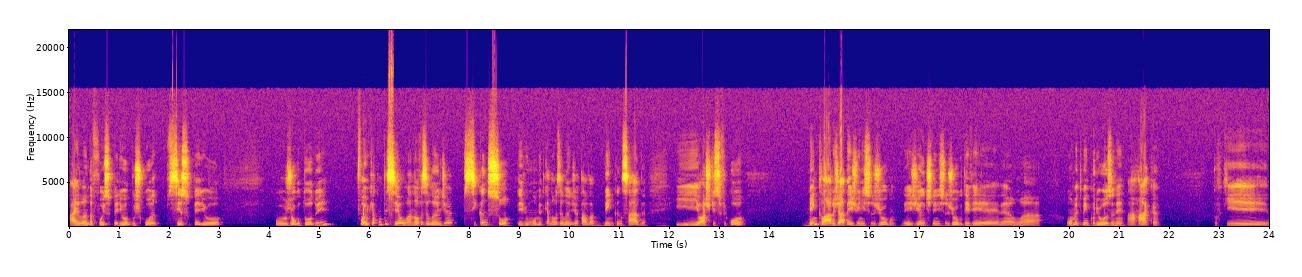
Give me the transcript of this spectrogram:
a Irlanda foi superior, buscou ser superior o jogo todo e foi o que aconteceu. A Nova Zelândia se cansou. Teve um momento que a Nova Zelândia estava bem cansada. E eu acho que isso ficou bem claro já desde o início do jogo. Desde antes do início do jogo. Teve né, uma, um momento bem curioso, né? A Haka. Porque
